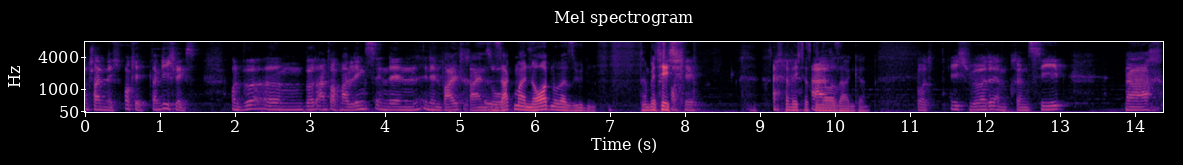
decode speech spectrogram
Anscheinend nicht. Okay, dann gehe ich links. Und ähm, würde einfach mal links in den, in den Wald rein. So. Sag mal Norden oder Süden. Damit ich, Okay, damit ich das genauer Also. sagen kann. gut. Ich würde im Prinzip nach.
